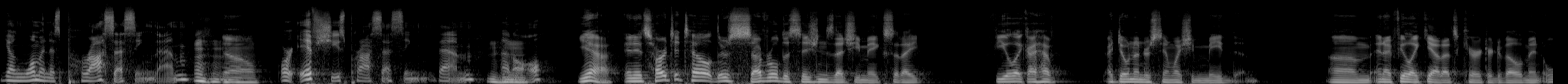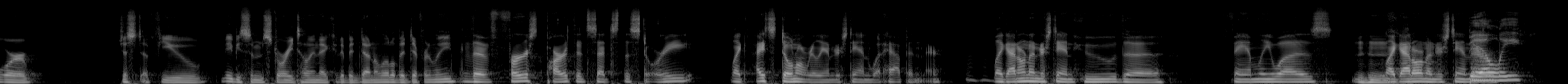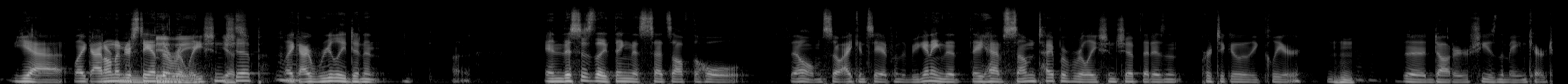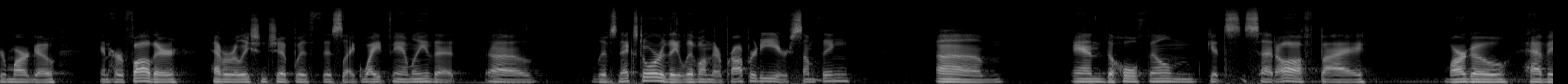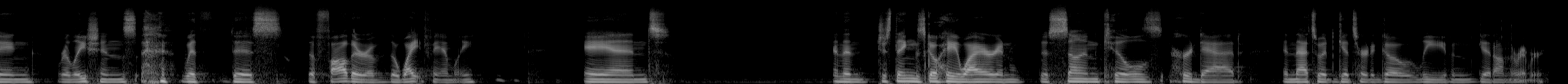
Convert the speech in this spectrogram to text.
young woman is processing them mm-hmm. No. or if she's processing them at all. Yeah, and it's hard to tell. There's several decisions that she makes that I feel like I have. I don't understand why she made them, um, and I feel like yeah, that's character development or just a few maybe some storytelling that could have been done a little bit differently. The first part that sets the story like I still don't really understand what happened there. Mm-hmm. Like I don't understand who the family was. Like I don't understand their- Billy. yeah, like I don't understand their Billy, yes. relationship. Like I really didn't. And this is the thing that sets off the whole film. So I can say it from the beginning that they have some type of relationship that isn't particularly clear. The daughter, she's the main character, Margot, and her father have a relationship with this like white family that uh, lives next door. They live on their property or something. Um, and the whole film gets set off by Margot having relations with this the father of the white family. And and then just things go haywire and the son kills her dad. And that's what gets her to go leave and get on the river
